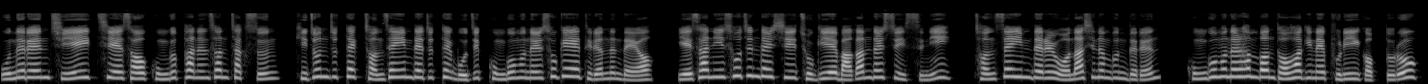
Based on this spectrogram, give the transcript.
오늘은 GH에서 공급하는 선착순, 기존 주택 전세임대주택 모집 공고문을 소개해 드렸는데요. 예산이 소진될 시 조기에 마감될 수 있으니 전세 임대를 원하시는 분들은 공고문을 한 번 더 확인해 불이익 없도록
